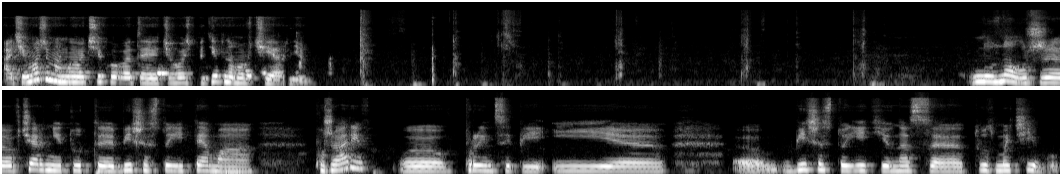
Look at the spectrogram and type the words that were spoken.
А чи можемо ми очікувати чогось подібного в червні? Ну, знову ж, в червні тут е, більше стоїть тема пожарів, е, в принципі, і е, е, більше стоїть в нас е, туз мечів,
